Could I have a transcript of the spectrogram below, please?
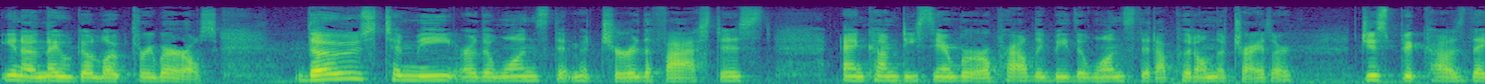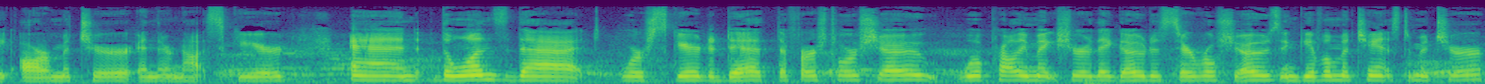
you know, and they would go lope three barrels. Those to me are the ones that mature the fastest and come December will probably be the ones that I put on the trailer just because they are mature and they're not scared. And the ones that were scared to death the first horse show, we'll probably make sure they go to several shows and give them a chance to mature.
